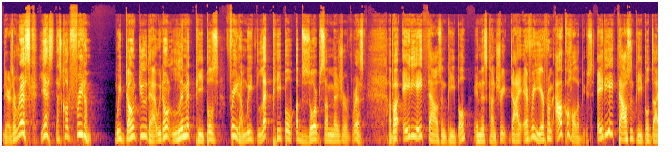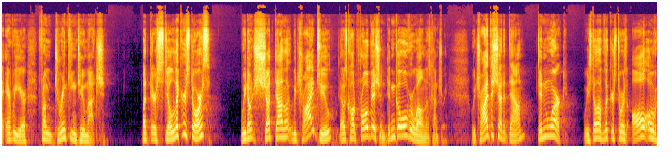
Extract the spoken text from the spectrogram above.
there's a risk. Yes, that's called freedom. We don't do that. We don't limit people's freedom. We let people absorb some measure of risk. About 88,000 people in this country die every year from alcohol abuse. 88,000 people die every year from drinking too much. But there's still liquor stores. We don't shut down. We tried to. That was called prohibition. Didn't go over well in this country. We tried to shut it down. Didn't work. We still have liquor stores all over.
